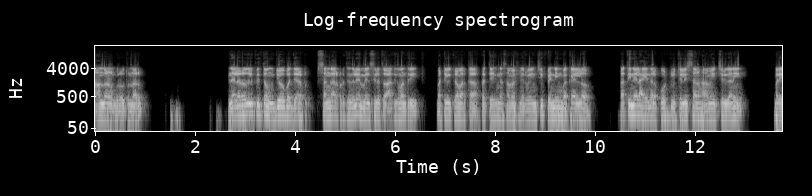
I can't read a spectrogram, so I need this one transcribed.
ఆందోళనకు గురవుతున్నారు. నెల రోజుల క్రితం ఉద్యోగోపాధ్యాయుల సంఘాల ప్రతినిధులు ఎమ్మెల్సీలతో ఆర్థిక మంత్రి బట్టి విక్రమార్క ప్రత్యేకంగా సమావేశం నిర్వహించి పెండింగ్ బకాయిల్లో ప్రతి నెల ఐదు వందల కోట్లు చెల్లిస్తాను హామీ ఇచ్చారు కానీ మరి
